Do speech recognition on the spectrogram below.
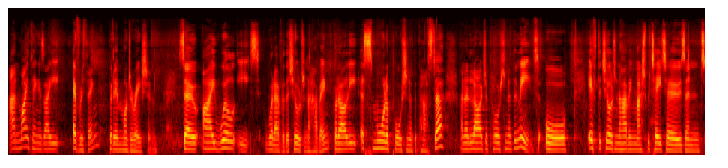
And my thing is, I eat everything, but in moderation. So I will eat whatever the children are having, but I'll eat a smaller portion of the pasta and a larger portion of the meat. Or if the children are having mashed potatoes and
